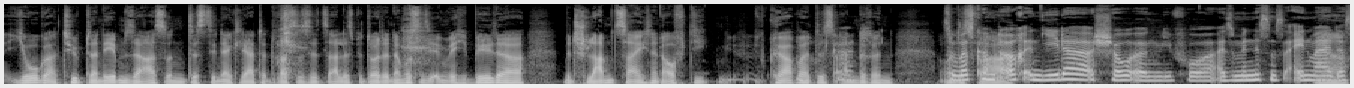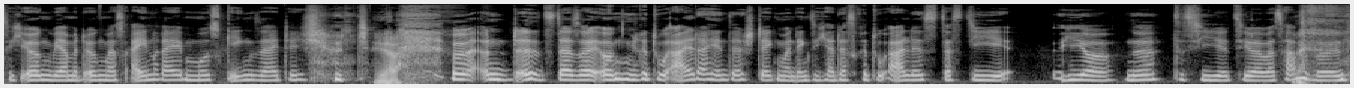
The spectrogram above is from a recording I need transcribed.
Yoga-Typ daneben saß und das denen erklärt hat, was das jetzt alles bedeutet. Da mussten sie irgendwelche Bilder mit Schlamm zeichnen auf die Körper des Gott. anderen. Und Sowas kommt auch in jeder Show irgendwie vor. Also mindestens einmal, Ja. dass sich irgendwer mit irgendwas einreiben muss, gegenseitig. Und, Ja, und äh, da soll irgendein Ritual dahinter stecken. Man denkt sich, ja, das Ritual ist, dass die hier, ne, dass sie jetzt hier was haben sollen.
